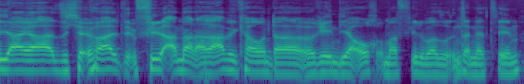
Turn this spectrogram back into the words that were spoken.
Ja, ja, also ich höre halt viel Amal Arabica und da reden die ja auch immer viel über so Internetthemen.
